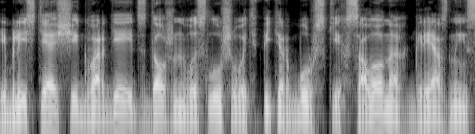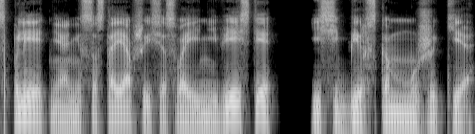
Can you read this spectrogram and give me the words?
и блестящий гвардеец должен выслушивать в петербургских салонах грязные сплетни о несостоявшейся своей невесте и сибирском мужике.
